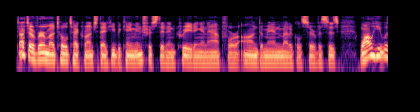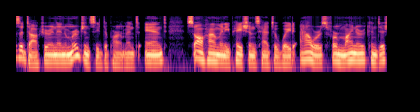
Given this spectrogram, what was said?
Dr. Verma told TechCrunch that he became interested in creating an app for on demand medical services while he was a doctor in an emergency department and saw how many patients had to wait hours for minor conditions.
